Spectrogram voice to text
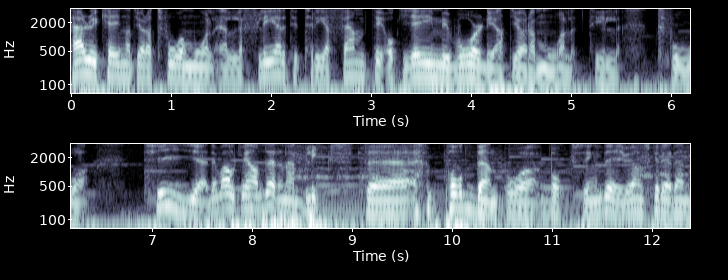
Harry Kane att göra två mål eller fler till 3,50 och Jamie Wardy att göra mål till 2 10. Det var allt vi hade den här Blixtpodden på Boxing Day. Vi önskar er en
